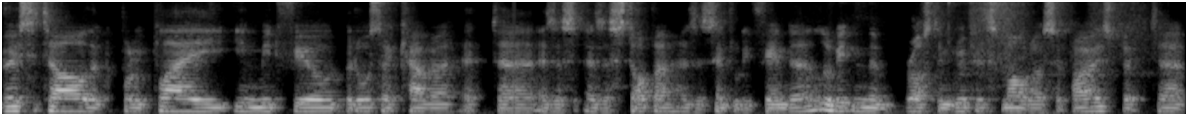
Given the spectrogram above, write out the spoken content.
versatile that could probably play in midfield, but also cover at uh, as a as a stopper, as a central defender, a little bit in the Rostyn Griffiths mould, I suppose. But uh,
